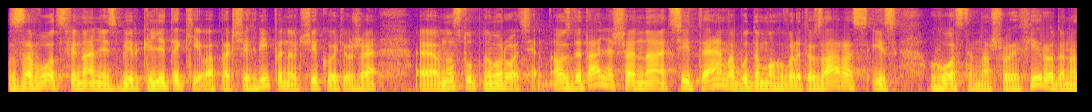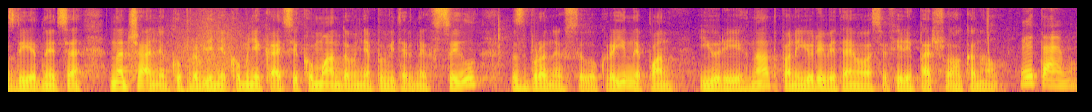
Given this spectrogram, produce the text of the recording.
завод з фінальної збірки літаків. А перші гріпени очікують уже е, в наступному році. Ось детальніше на ці теми будемо говорити зараз із гостем нашого ефіру. До нас доєднується начальник управління комунікації командування повітряних сил збройних сил України, пан Юрій Ігнат. Пане Юрій, вітаємо вас в ефірі першого каналу. Вітаємо.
